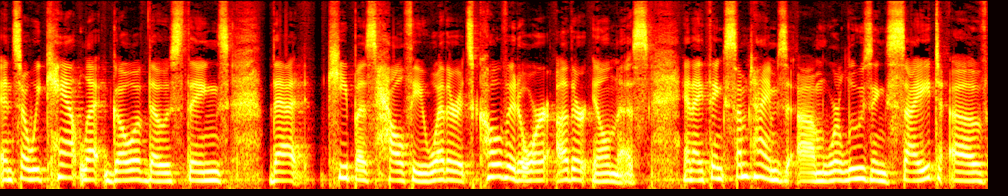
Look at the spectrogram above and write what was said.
And so we can't let go of those things that keep us healthy, whether it's COVID or other illness. And I think sometimes um, we're losing sight of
